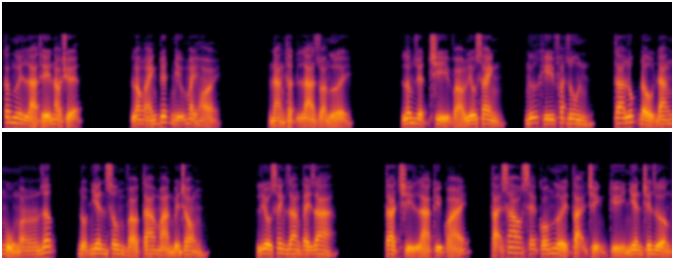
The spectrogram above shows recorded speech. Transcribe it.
Các ngươi là thế nào chuyện? Long ánh tuyết nhữ mày hỏi. Nàng thật là dọa người. Lâm duyệt chỉ vào liêu xanh, ngữ khí phát run, ta lúc đầu đang ngủ ngon giấc, đột nhiên xông vào ta màn bên trong. Liêu xanh giang tay ra. Ta chỉ là kỳ quái, tại sao sẽ có người tại trịnh kỳ nhiên trên giường?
